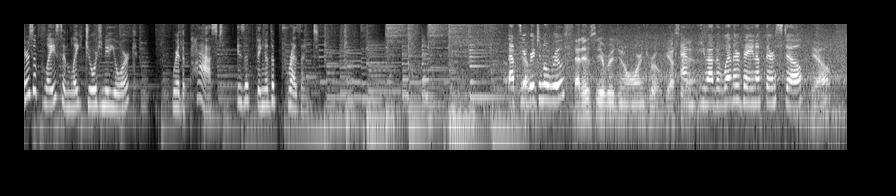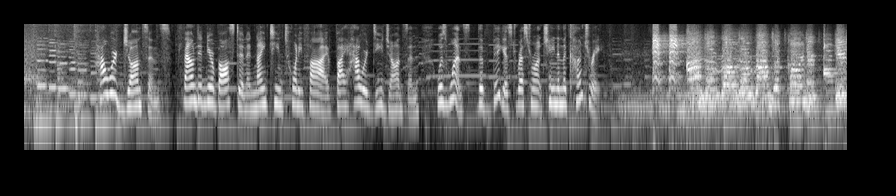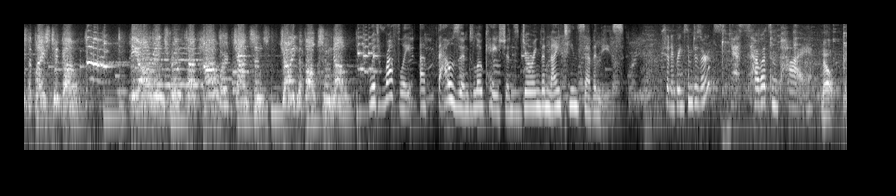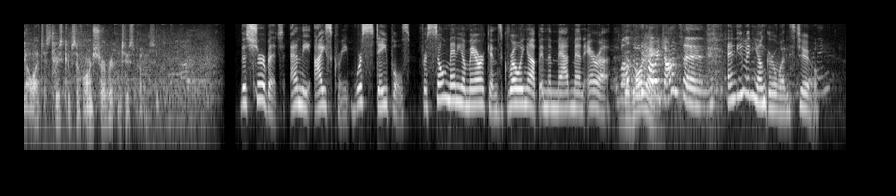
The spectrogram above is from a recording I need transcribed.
There's a place in Lake George, New York, where the past is a thing of the present. That's the Yep. original roof, That is the original orange roof. Yes, it and is. you have the weather vane up there still. Yeah. Howard Johnson's, founded near Boston in 1925 by Howard D. Johnson, was once the biggest restaurant chain in the country. On the road around the corner, here's the place to go. The orange roof of Howard Johnson's. Join the folks who know. with roughly a thousand locations during the 1970s. Should I bring some desserts? Yes, how about some pie? No, you know what? Just three scoops of orange sherbet and two spoons. The sherbet and the ice cream were staples for so many Americans growing up in the Mad Men era. Welcome morning. to Howard Johnson's. And even younger ones, too.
